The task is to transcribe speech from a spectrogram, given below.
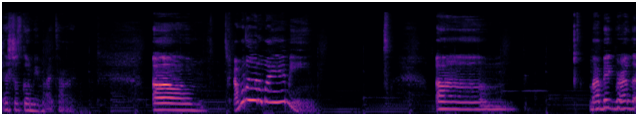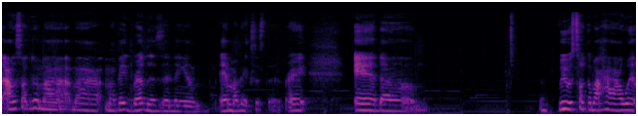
It's just gonna be my time. Um, I wanna go to Miami. Um, my big brother, I was talking to my my my big brothers and them and my big sister, right? And um we was talking about how I went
